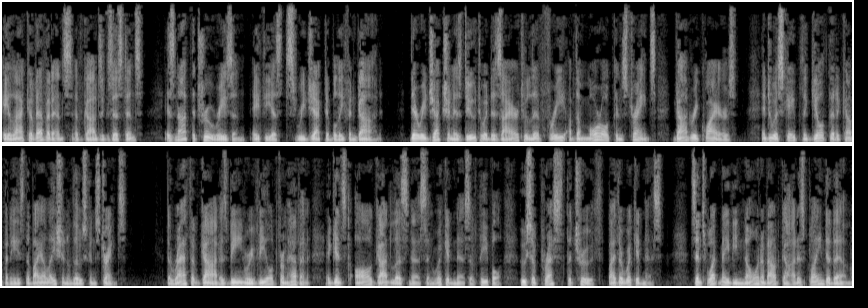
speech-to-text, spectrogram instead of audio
A lack of evidence of God's existence is not the true reason atheists reject a belief in God. Their rejection is due to a desire to live free of the moral constraints God requires and to escape the guilt that accompanies the violation of those constraints. The wrath of God is being revealed from heaven against all godlessness and wickedness of people who suppress the truth by their wickedness, since what may be known about God is plain to them,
